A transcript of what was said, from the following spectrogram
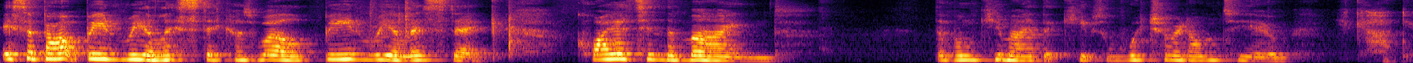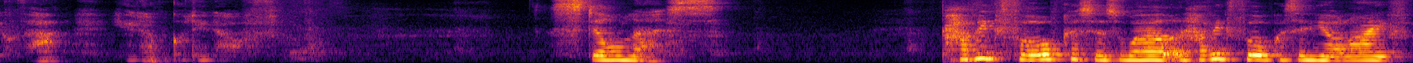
It's about being realistic as well. Being realistic, quieting the mind, the monkey mind that keeps wittering onto you. You can't do that. You're not good enough. Stillness. Having focus as well and having focus in your life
